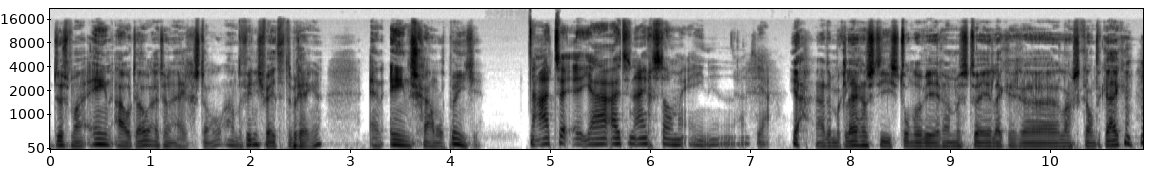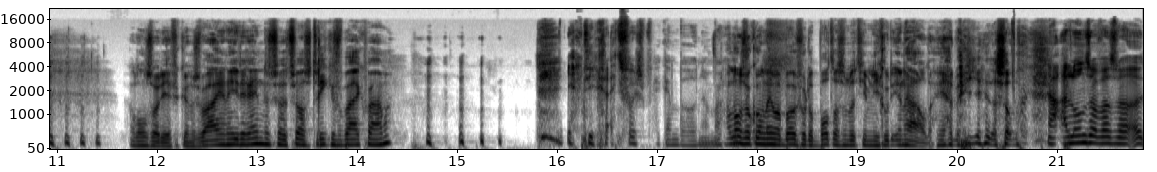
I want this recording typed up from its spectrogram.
dus maar één auto uit hun eigen stal aan de finish weten te brengen. En één schamel puntje. Nou, eh, ja, uit hun eigen stal maar één inderdaad. Ja. Ja, nou, de McLaren's die stonden weer eh, met z'n tweeën lekker eh, langs de kant te kijken. Alonso die even kunnen zwaaien naar iedereen, dus, terwijl ze drie keer voorbij kwamen. ja, die rijdt voor spek en bonen. Maar goed. Alonso kon alleen maar boos worden op Bottas omdat hij hem niet goed inhaalde. Ja, weet je, dat is dan... Nou, Alonso was wel, eh,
